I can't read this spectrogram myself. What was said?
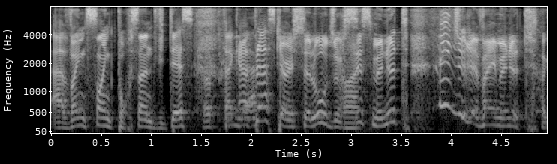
à 25% de vitesse. fait qu'à la place qu'un solo dure 6 minutes, il durait 20 minutes.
